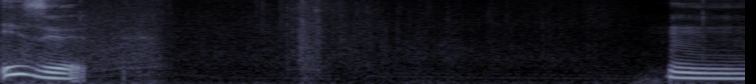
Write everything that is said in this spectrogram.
is it? Hmm.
